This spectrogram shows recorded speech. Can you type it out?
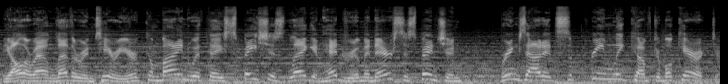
The all around leather interior, combined with a spacious leg and headroom and air suspension, brings out its supremely comfortable character.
